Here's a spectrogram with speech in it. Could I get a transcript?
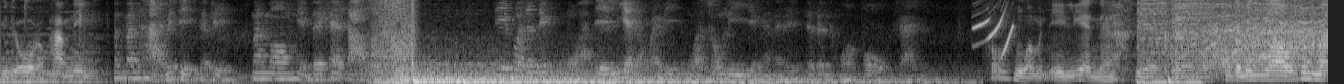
วิดีโอกับภาพนิ่ง มันมันถ่ายไม่ติดนะพี่ มันมองเห็นได้แค่ตาเปล่าพี่ควรจะดึงหัวเอเลี่ยนออกไปพี่ หัวทรงรีอย่างนั้นนะพี่จะเป็นหัวโปร่งใสเขาหัวเหมือนเอเลี่ยนนะเนี่ยอาจจะเป็นเงาต้นไม้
